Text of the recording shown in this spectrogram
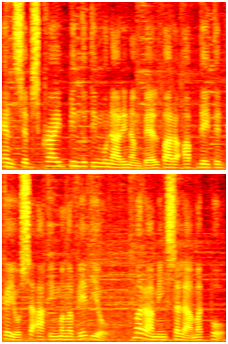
and subscribe pindutin mo na rin ang bell para updated kayo sa aking mga video. Maraming salamat po.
